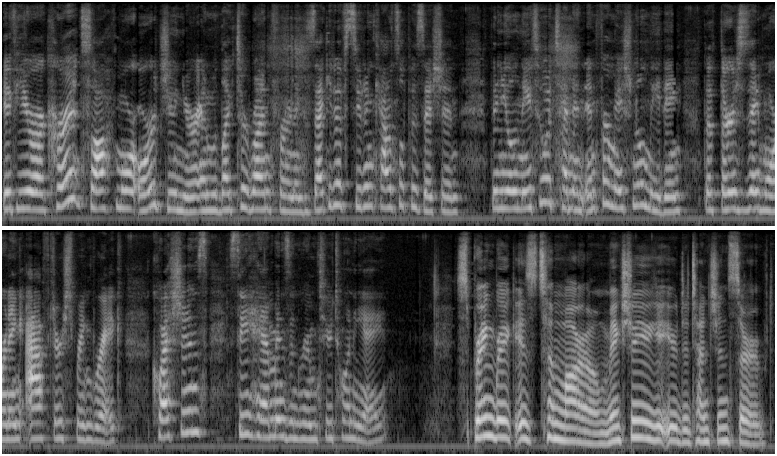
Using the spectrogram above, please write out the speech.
If you are a current sophomore or junior and would like to run for an executive student council position, then you'll need to attend an informational meeting the Thursday morning after spring break. Questions? See Hammonds in room 228. Spring break is tomorrow. Make sure you get your detention served.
